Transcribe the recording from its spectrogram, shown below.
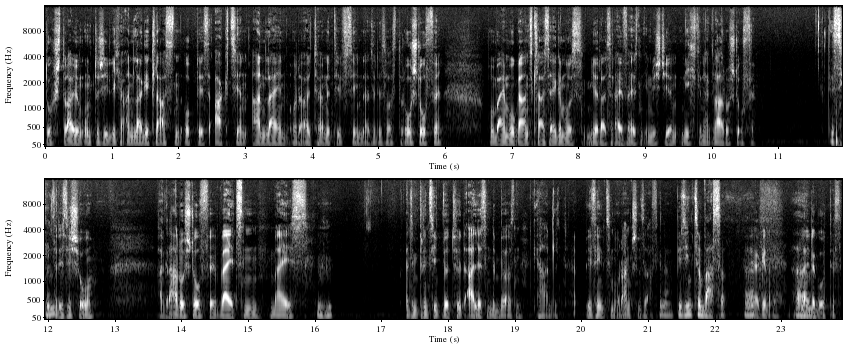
durch Streuung unterschiedlicher Anlageklassen, ob das Aktien, Anleihen oder Alternatives sind, also das heißt Rohstoffe. Wobei man ganz klar sagen muss, wir als Raiffeisen investieren nicht in Agrarrohstoffe. Das sind? Also das ist schon Agrarrohstoffe, Weizen, Mais. Mhm. Also im Prinzip wird heute alles an den Börsen gehandelt, bis hin zum Orangensaft. Genau, bis hin zum Wasser. Ja, ja genau, leider ähm, Gottes.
